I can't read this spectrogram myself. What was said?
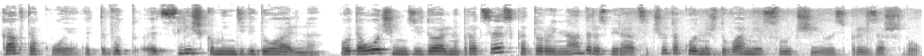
как такое. Это вот это слишком индивидуально. Это очень индивидуальный процесс, который надо разбираться, что такое между вами случилось, произошло.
